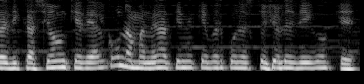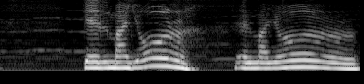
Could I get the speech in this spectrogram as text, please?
predicación que de alguna manera tiene que ver con esto, yo les digo que, que el mayor, el mayor,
